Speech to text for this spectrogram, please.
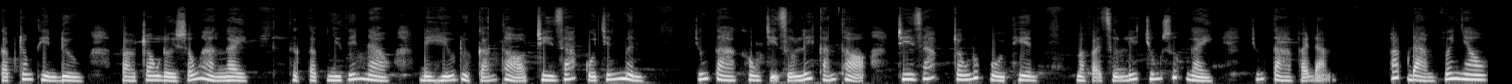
tập trong thiền đường, vào trong đời sống hàng ngày thực tập như thế nào để hiểu được cảm thọ tri giác của chính mình. Chúng ta không chỉ xử lý cảm thọ tri giác trong lúc ngồi thiền mà phải xử lý chúng suốt ngày. Chúng ta phải đảm pháp đàm với nhau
